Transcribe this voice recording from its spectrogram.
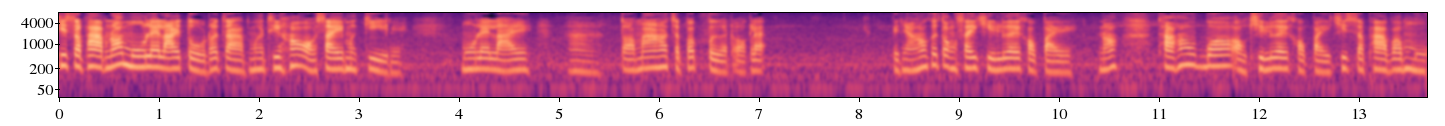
คิดสภาพเนาะหมูหลายๆตัวเนาะจ้ะมือที่เฮาเอาใส่เมื่อกี้นี่หมูหลายๆอ่าต่อมาเฮาจะมเปิดออกแล้วเป็นยังเฮาคือต้องใส่ขี้เลื่อยเข้าไป เนาะถ้าเฮาบ่เอาขี้เลื่อยเข้าไปคิดสภาพว่าหมู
